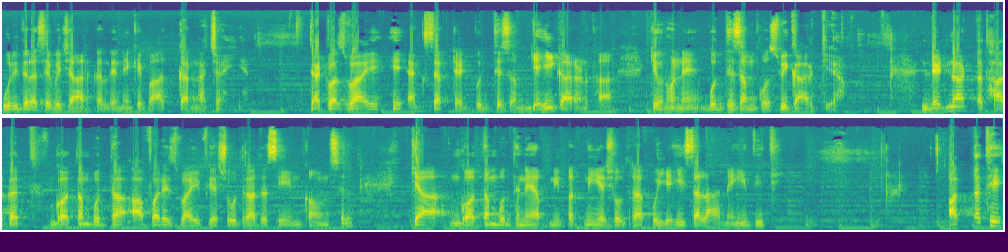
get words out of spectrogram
पूरी तरह से विचार कर लेने के बाद करना चाहिए। That was why he accepted Buddhism यही कारण था कि उन्होंने बुद्धिज्म को स्वीकार किया। Did not Tathagata Gautam Buddha offer his wife Yashodhara the same council क्या गौतम बुद्ध ने अपनी पत्नी यशोधरा को यही सलाह नहीं दी थी? अत्तथि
